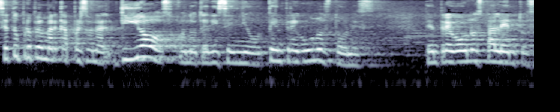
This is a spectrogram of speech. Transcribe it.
Sé tu propia marca personal. Dios cuando te diseñó te entregó unos dones, te entregó unos talentos.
